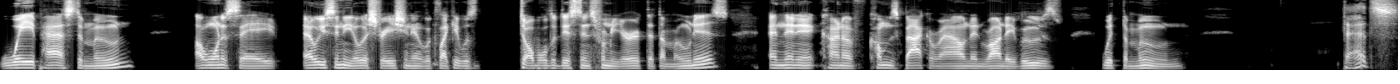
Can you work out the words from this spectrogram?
way past the moon. I want to say, at least in the illustration, it looked like it was double the distance from the Earth that the moon is. And then it kind of comes back around and rendezvous with the moon. That's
